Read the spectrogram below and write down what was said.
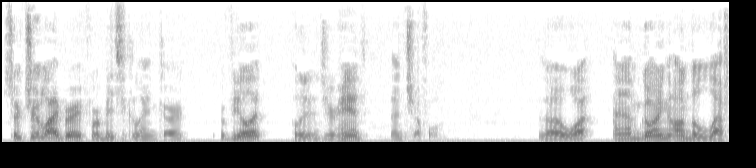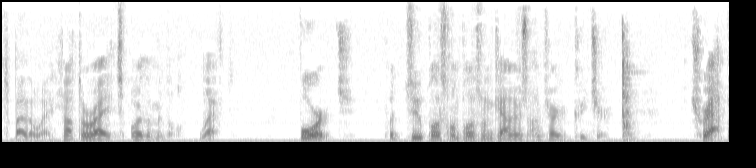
Search your library for a basic land card, reveal it, put it into your hand, then shuffle. The what? And I'm going on the left, by the way, not the right or the middle. Left. Forge. Put two plus one plus one counters on target creature. Trap.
